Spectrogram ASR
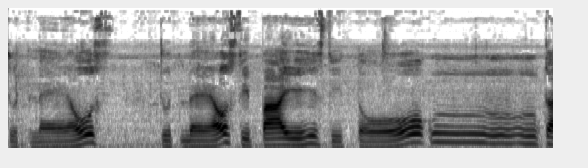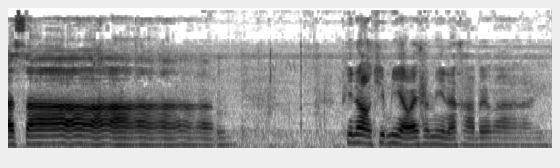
จุดแล้ว จุดแล้วสิไปสิตกกระซางพี่น้องคลิปนี้เอาไว้สำนี้นะคะ บ๊ายบาย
